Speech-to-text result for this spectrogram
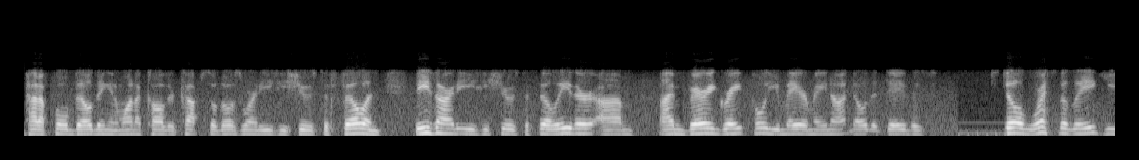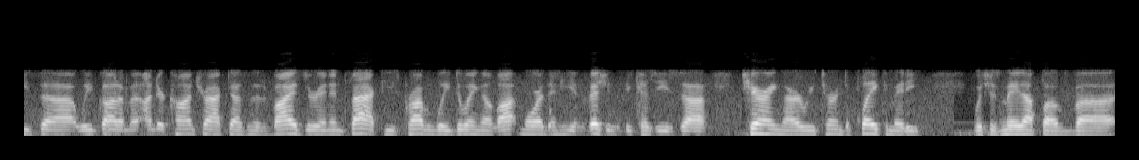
had a full building and won a Calder Cup. So those weren't easy shoes to fill, and these aren't easy shoes to fill either. Um, I'm very grateful. You may or may not know that Dave is still with the league. He's uh, we've got him under contract as an advisor, and in fact, he's probably doing a lot more than he envisioned because he's uh, chairing our return to play committee, which is made up of uh,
